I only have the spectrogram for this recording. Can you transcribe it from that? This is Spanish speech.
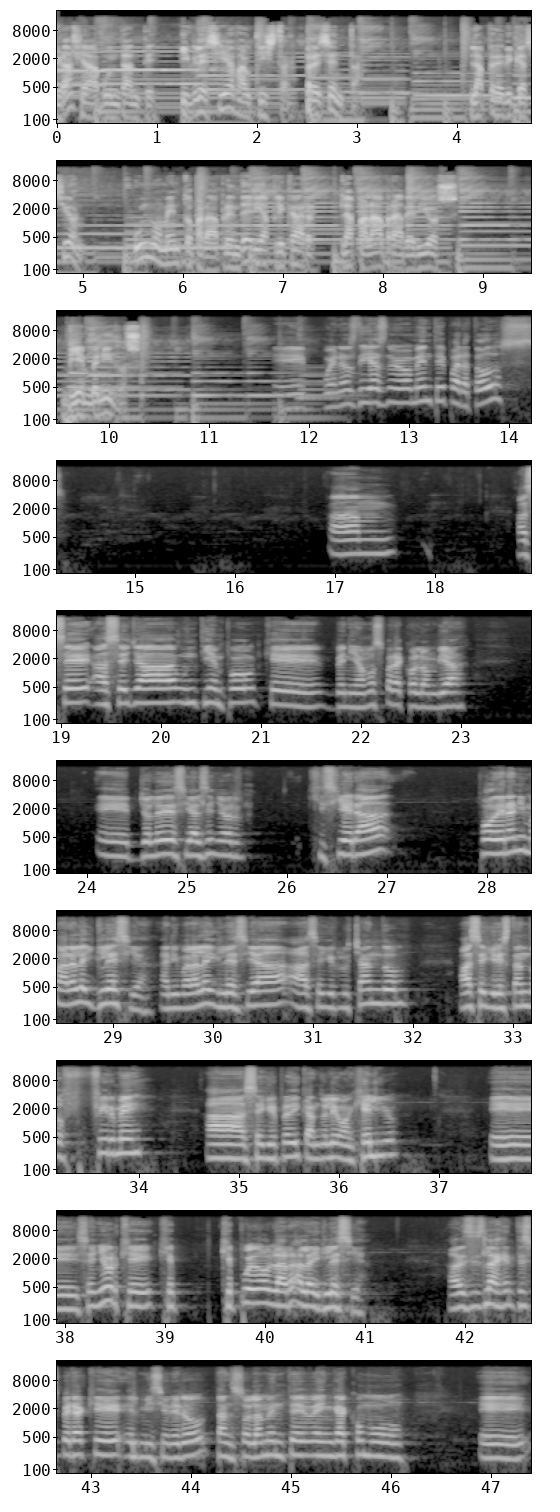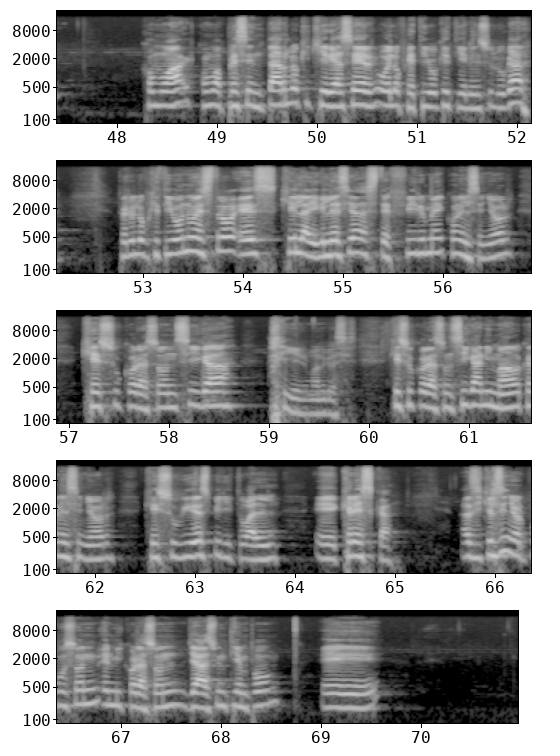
Gracia Abundante, Iglesia Bautista, presenta la predicación, un momento para aprender y aplicar la palabra de Dios. Bienvenidos. Eh, buenos días nuevamente para todos. Hace, hace ya un tiempo que veníamos para Colombia, eh, yo le decía al Señor, quisiera poder animar a la iglesia, animar a la iglesia a seguir luchando, a seguir estando firme, a seguir predicando el Evangelio. Eh, Señor, ¿qué, qué, qué puedo hablar a la iglesia? A veces la gente espera que el misionero tan solamente venga como, eh, como, como a presentar lo que quiere hacer o el objetivo que tiene en su lugar. Pero el objetivo nuestro es que la iglesia esté firme con el Señor, que su corazón siga, ay hermano, gracias, que su corazón siga animado con el Señor, que su vida espiritual eh, crezca. Así que el Señor puso en, mi corazón ya hace un tiempo eh,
